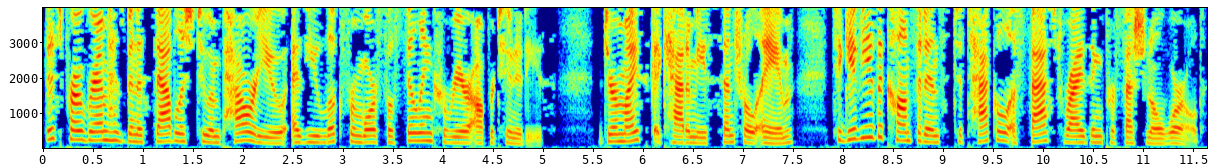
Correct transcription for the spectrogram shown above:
This program has been established to empower you as you look for more fulfilling career opportunities. Dermysk Academy's central aim to give you the confidence to tackle a fast rising professional world,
